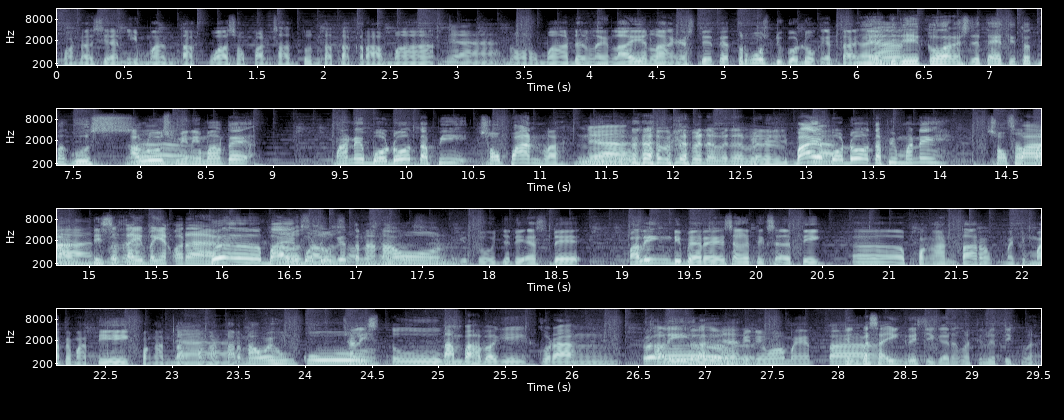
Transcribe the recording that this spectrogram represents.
pondasian iman takwa sopan santun tata krama ya. norma dan lain-lain lah SD teh terus digodok Nah, etanya jadi keluar SDT attitude bagus. halus Eh. minimal teh mana bodoh tapi sopan lah Ya. benar benar benar benar. baik Ya. bodoh tapi mana Sopan. sopan, Disukai banyak orang. Heeh, baik bodoh ge tenan naon gitu. Jadi SD paling dibere seetik-seetik eh, pengantar macam matematik, pengantar-pengantar nawe hungkul. Calistung. Tambah bagi kurang kali lah ya. minimal meta. Yang bahasa Inggris juga nama tiletik mah.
